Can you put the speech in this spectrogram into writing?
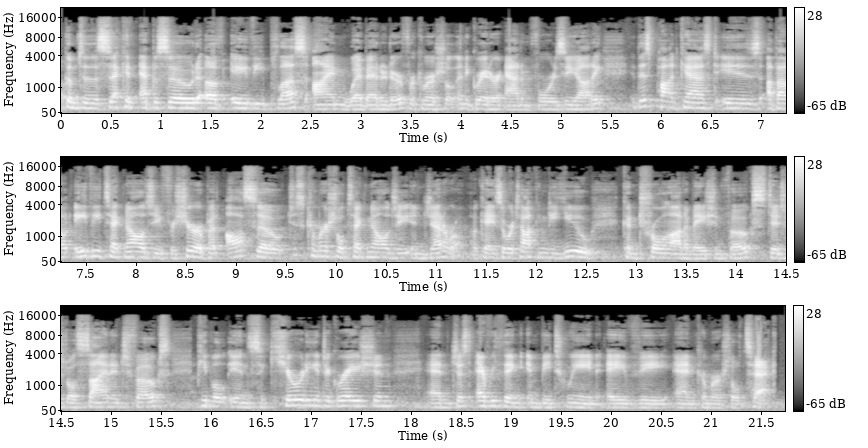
Welcome to the second episode of AV Plus. I'm web editor for commercial integrator Adam Forziati. This podcast is about AV technology for sure, but also just commercial technology in general. Okay, so we're talking to you, control automation folks, digital signage folks, people in security integration, and just everything in between AV and commercial tech.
